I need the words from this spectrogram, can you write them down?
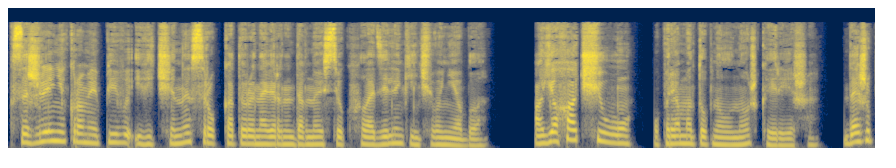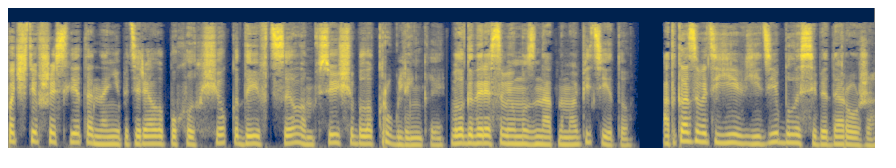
К сожалению, кроме пива и ветчины, срок которой, наверное, давно истек в холодильнике, ничего не было. «А я хочу!» — упрямо топнула ножкой Риша. Даже почти в шесть лет она не потеряла пухлых щек, да и в целом все еще была кругленькой, благодаря своему знатному аппетиту. Отказывать ей в еде было себе дороже.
